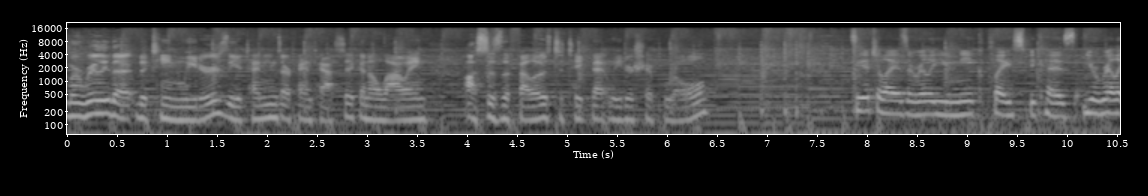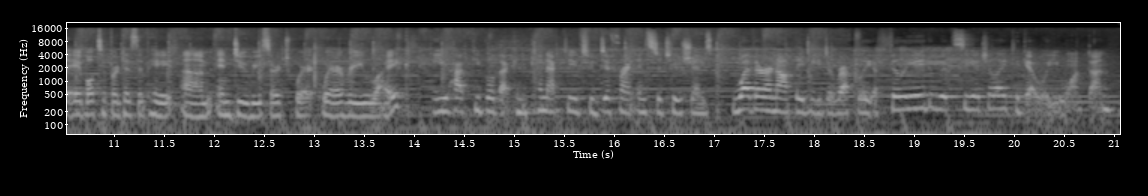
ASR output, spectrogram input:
We're really the, the team leaders. The attendings are fantastic and allowing us as the fellows to take that leadership role. CHLA is a really unique place because you're really able to participate um, and do research where, wherever you like. You have people that can connect you to different institutions, whether or not they be directly affiliated with CHLA to get what you want done.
